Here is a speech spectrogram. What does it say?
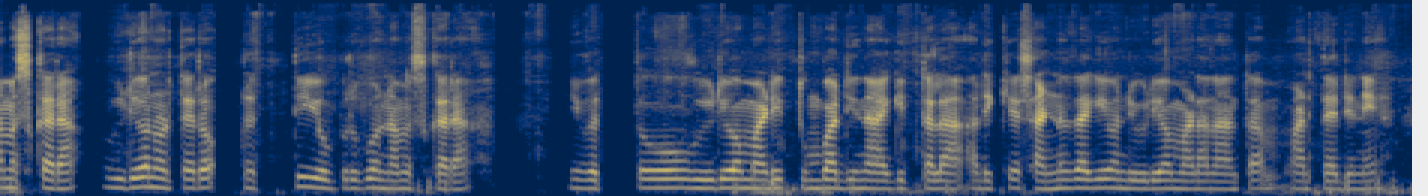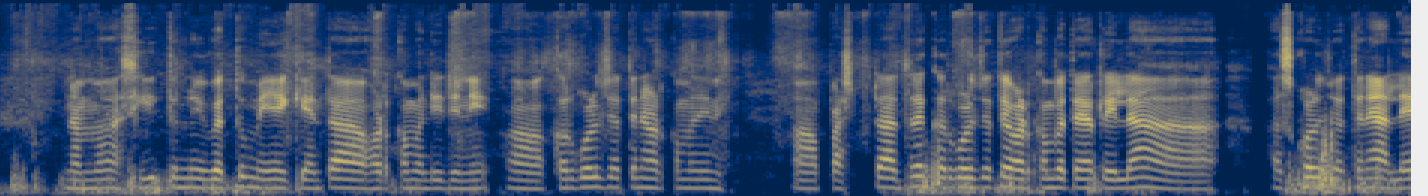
ನಮಸ್ಕಾರ. ವಿಡಿಯೋ ನೋಡ್ತಾ ಇರೋ ಪ್ರತಿಯೊಬ್ಬರಿಗೂ ನಮಸ್ಕಾರ. ಇವತ್ತು ವಿಡಿಯೋ ಮಾಡಿ ತುಂಬ ದಿನ ಆಗಿತ್ತಲ್ಲ, ಅದಕ್ಕೆ ಸಣ್ಣದಾಗಿ ಒಂದು ವಿಡಿಯೋ ಮಾಡೋಣ ಅಂತ ಮಾಡ್ತಾಯಿದ್ದೀನಿ ನಮ್ಮ ಸೀತನ್ನು ಇವತ್ತು ಮೇಯಕ್ಕೆ ಅಂತ ಹೊಡ್ಕೊಂಬಂದಿದ್ದೀನಿ ಕರುಗಳ ಜೊತೆನೇ ಹೊಡ್ಕೊಂಬಂದಿದ್ದೀನಿ ಫಸ್ಟ್ ಆದರೆ ಕರುಗಳ ಜೊತೆ ಹೊಡ್ಕೊಂಬತ್ತಾ ಇರಲಿಲ್ಲ. ಹಸುಗಳ ಜೊತೆನೇ ಅಲ್ಲೇ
